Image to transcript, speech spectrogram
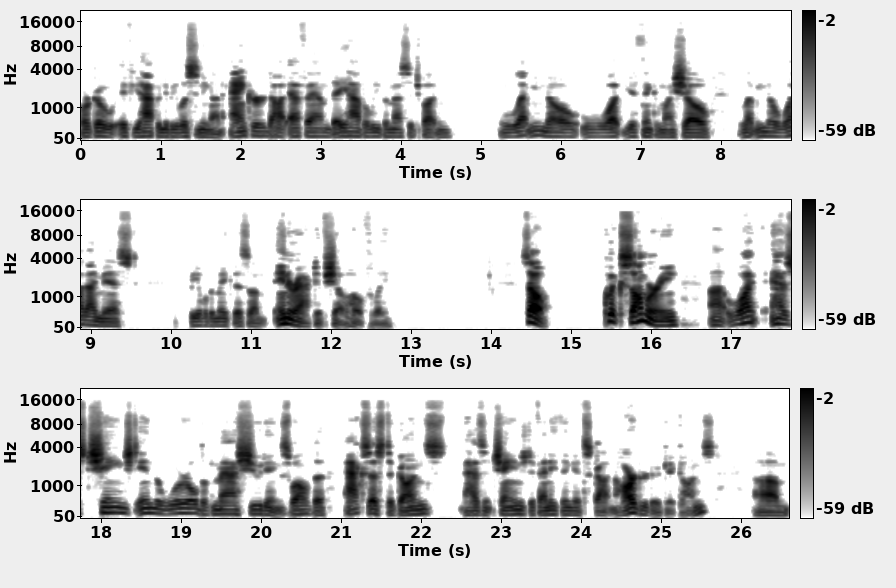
Or go, if you happen to be listening on anchor.fm, they have a leave a message button. Let me know what you think of my show. Let me know what I missed. Be able to make this an interactive show, hopefully. So, quick summary uh, what has changed in the world of mass shootings? Well, the access to guns hasn't changed. If anything, it's gotten harder to get guns. Um,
